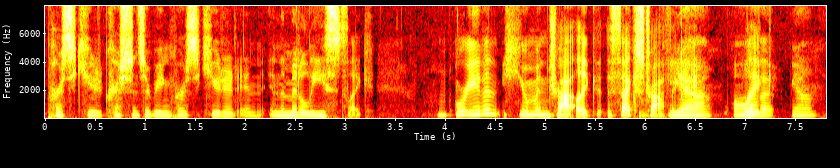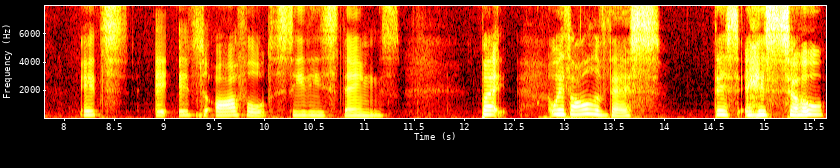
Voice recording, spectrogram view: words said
persecuted, Christians are being persecuted in, in the Middle East, like or even human tra- like sex trafficking yeah, all like- of it, yeah. it's it, it's awful to see these things But with all of this, this is so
